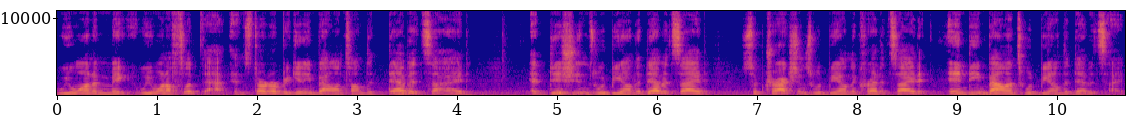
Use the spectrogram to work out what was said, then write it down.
we want to make we want to flip that and start our beginning balance on the debit side. Additions would be on the debit side subtractions would be on the credit side, ending balance would be on the debit side,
